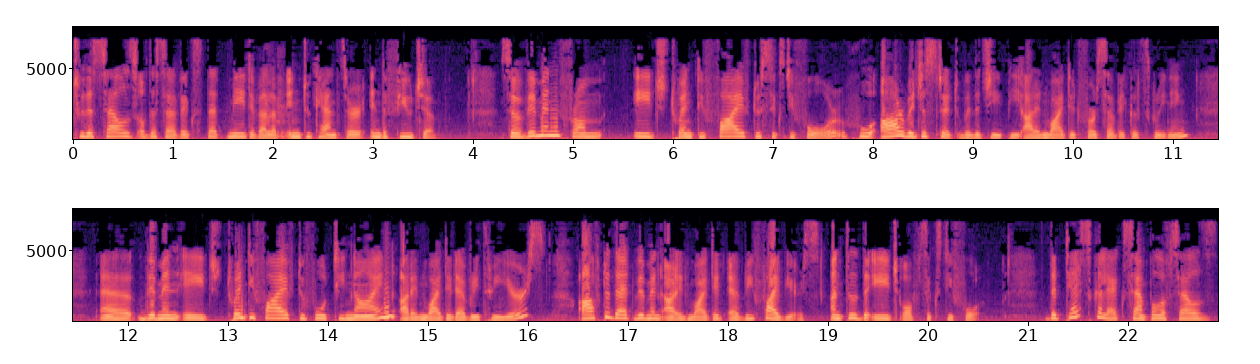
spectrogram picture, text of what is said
to the cells of the cervix that may develop into cancer in the future. So women from age 25 to 64 who are registered with the GP are invited for cervical screening. Uh, women aged 25 to 49 are invited every three years. After that, women are invited every five years until the age of 64. The test collects sample of cells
